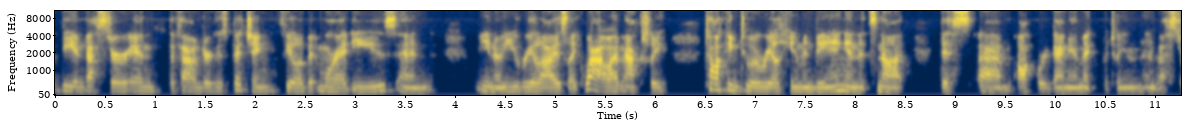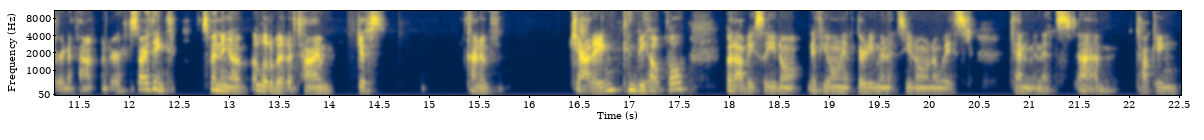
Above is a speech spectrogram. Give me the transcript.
the investor and the founder who's pitching feel a bit more at ease. And you know you realize like wow i'm actually talking to a real human being and it's not this um, awkward dynamic between an investor and a founder. So i think spending a, a little bit of time just kind of chatting can be helpful but obviously you don't if you only have 30 minutes you don't want to waste 10 minutes um, talking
